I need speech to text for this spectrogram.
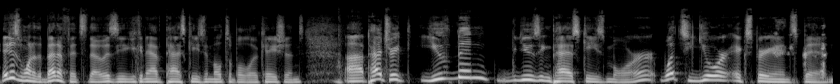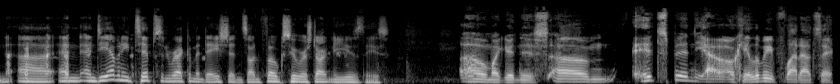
It is one of the benefits, though, is you can have passkeys in multiple locations. Uh, Patrick, you've been using passkeys more. What's your experience been? Uh, and and do you have any tips and recommendations on folks who are starting to use these? Oh my goodness. Um, it's been yeah. Okay, let me flat out say,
